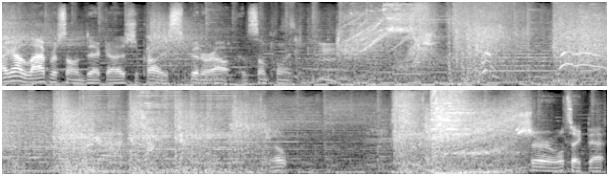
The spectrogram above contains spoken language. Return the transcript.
I got Lapras on deck. I should probably spit her out at some point. Sure, we'll take that.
